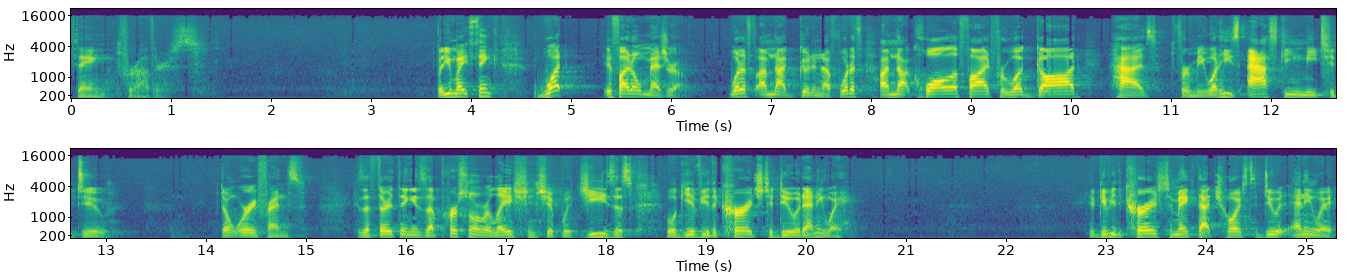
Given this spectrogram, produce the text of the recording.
thing for others. But you might think, what if I don't measure up? What if I'm not good enough? What if I'm not qualified for what God has for me, what he's asking me to do? Don't worry, friends. Because the third thing is a personal relationship with Jesus will give you the courage to do it anyway. He'll give you the courage to make that choice to do it anyway.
